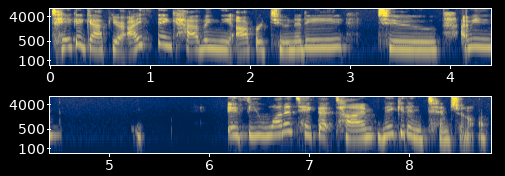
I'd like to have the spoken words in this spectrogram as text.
take a gap year. I think having the opportunity to, I mean, if you want to take that time, make it intentional,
